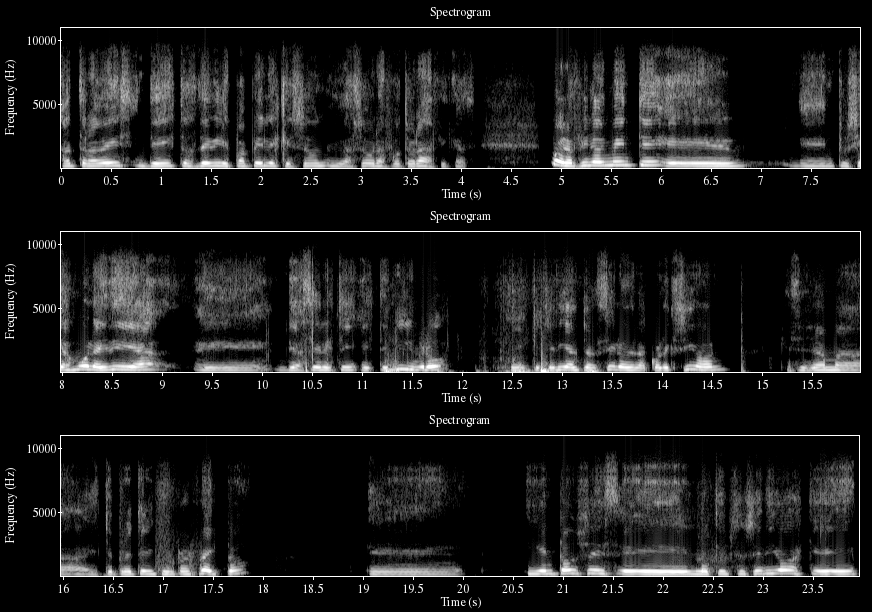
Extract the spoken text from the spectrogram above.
a través de estos débiles papeles que son las obras fotográficas. Bueno, finalmente eh, entusiasmó la idea de hacer este, este libro, que sería el tercero de la colección, que se llama este Pretérito Imperfecto. y entonces lo que sucedió es que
